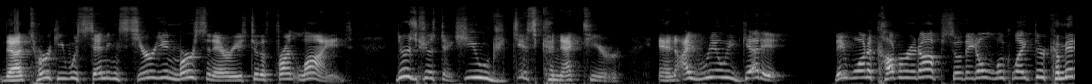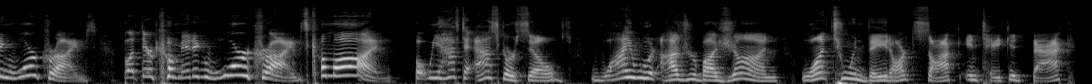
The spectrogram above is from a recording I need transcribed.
that Turkey was sending Syrian mercenaries to the front lines. There's just a huge disconnect here, and I really get it. They want to cover it up so they don't look like they're committing war crimes, but they're committing war crimes. Come on! But we have to ask ourselves why would Azerbaijan want to invade Artsakh and take it back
